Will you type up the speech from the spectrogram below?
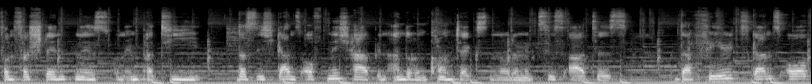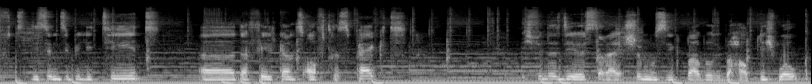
von Verständnis und Empathie, das ich ganz oft nicht habe in anderen Kontexten oder mit Cis-Artists. Da fehlt ganz oft die Sensibilität, äh, da fehlt ganz oft Respekt. Ich finde die österreichische Musikbubble überhaupt nicht woke.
